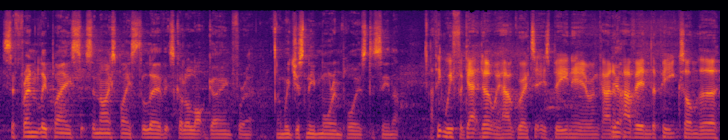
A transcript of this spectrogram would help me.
it's a friendly place, it's a nice place to live, it's got a lot going for it, and we just need more employers to see that. I think we forget, don't we, how great it has been here and kind of yeah. having the peaks on the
